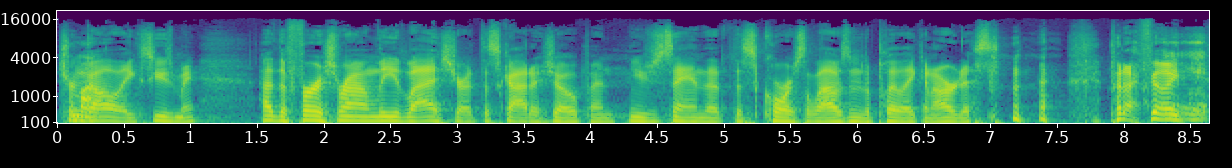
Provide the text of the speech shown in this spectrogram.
Come. Tringale, excuse me, had the first round lead last year at the Scottish Open. He was just saying that this course allows him to play like an artist. but I feel like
